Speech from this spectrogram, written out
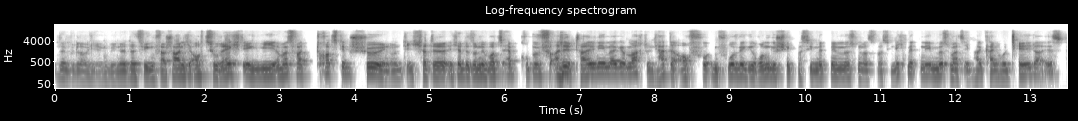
sind wir, glaube ich, irgendwie. Ne? Deswegen wahrscheinlich auch zu Recht irgendwie, aber es war trotzdem schön. Und ich hatte, ich hatte so eine WhatsApp-Gruppe für alle Teilnehmer gemacht und ich hatte auch vor, im Vorwege rumgeschickt, was sie mitnehmen müssen, was, was sie nicht mitnehmen müssen, weil es eben halt kein Hotel da ist.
